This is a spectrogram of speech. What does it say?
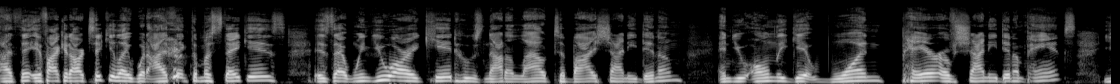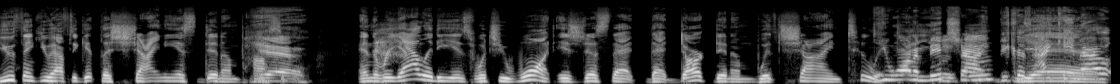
I think if I could articulate what I think the mistake is, is that when you are a kid who's not allowed to buy shiny denim and you only get one pair of shiny denim pants, you think you have to get the shiniest denim possible. Yeah. And the reality is what you want is just that that dark denim with shine to it. You want a mid mm-hmm. shine because I came out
